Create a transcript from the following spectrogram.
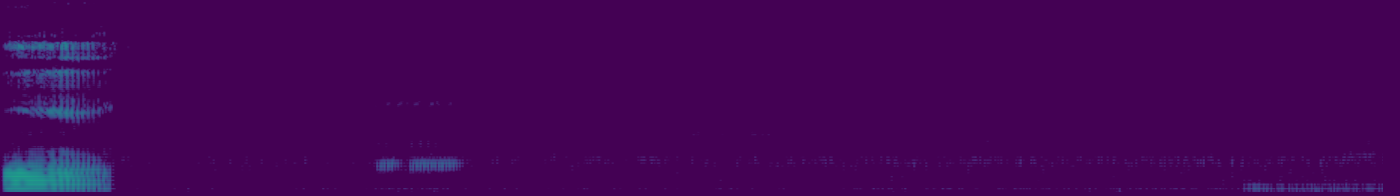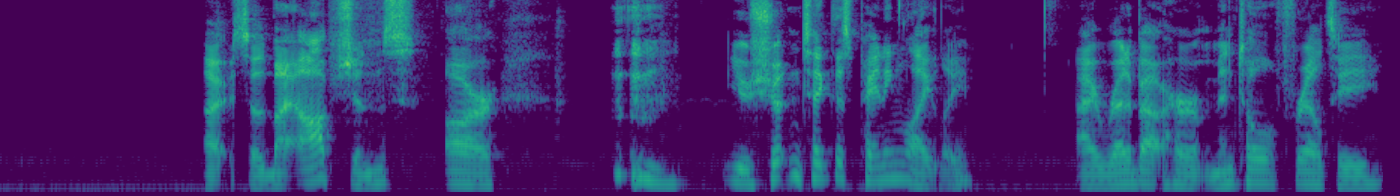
Hmm. All right, so my options are you shouldn't take this painting lightly. I read about her mental frailty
